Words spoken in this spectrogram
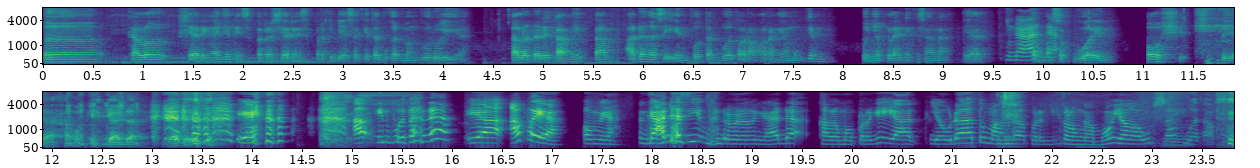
eh kalau sharing aja nih sekedar sharing seperti biasa kita bukan menggurui ya kalau dari Tami Tam ada nggak sih inputan buat orang-orang yang mungkin punya planning ke sana. Ya nggak ada. termasuk gua ini. Oh shit. Ya oke nggak ada. Nggak ada ya? Ya Ah, inputannya ya apa ya om ya? Nggak ada sih bener-bener nggak ada. Kalau mau pergi ya ya udah tuh mangga pergi. Kalau nggak mau ya nggak usah Hmm. buat apa.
